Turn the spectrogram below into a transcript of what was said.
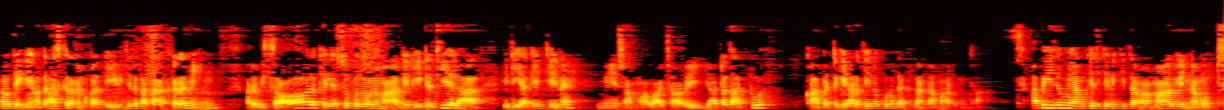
නමුත් ඒකෙන් අදහස් කරන්නේ මොකද්ද? මේ විදිහට කතා කරමින් අර විශාල කෙලෙස් උපදවන මාර්ගයට ඉඩ තියලා ඊට යටින් කියන මේ සම්මා වාචාවේ යට තට්ටුව කාපට් එකේ යට තියෙන කුණ දැක ගන්න අමාරු නිසා. අපි හිතමු යම් කෙනෙක් හිතව අමාරුවෙන් නමුත්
